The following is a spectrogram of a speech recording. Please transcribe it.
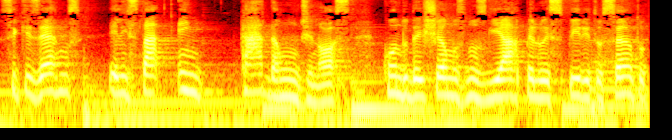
se quisermos, Ele está em cada um de nós. Quando deixamos nos guiar pelo Espírito Santo,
